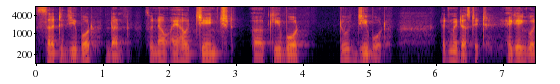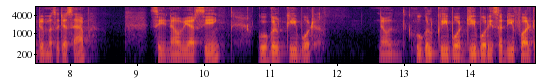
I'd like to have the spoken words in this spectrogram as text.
Select gboard. Done. So now i have changed uh, keyboard to gboard let me test it. Again go to messages app. See now we are seeing google keyboard. Now google keyboard gboard is a default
